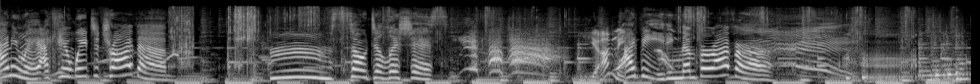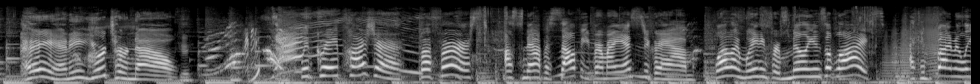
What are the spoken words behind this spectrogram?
Anyway, I can't wait to try them. Mmm, so delicious. Yeah! Yummy. I'd be eating them forever. Hey, Annie, your turn now. Okay. With great pleasure. But first, I'll snap a selfie for my Instagram. While I'm waiting for millions of likes, I can finally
